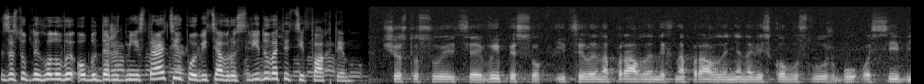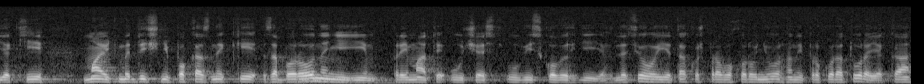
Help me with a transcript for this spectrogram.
Заступник голови облдержадміністрації пообіцяв розслідувати ці факти. що стосується виписок і ціленаправлених направлення на військову службу осіб, які мають медичні показники, заборонені їм приймати участь у військових діях. Для цього є також правоохоронні органи і прокуратура, яка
